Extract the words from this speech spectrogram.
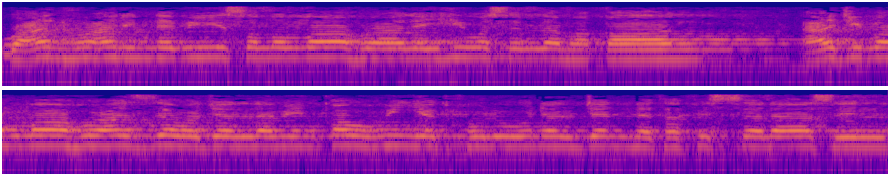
وعنه عن النبي صلى الله عليه وسلم قال عجب الله عز وجل من قوم يدخلون الجنة في السلاسل.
